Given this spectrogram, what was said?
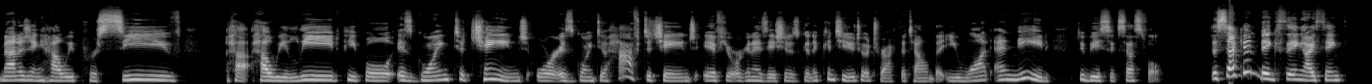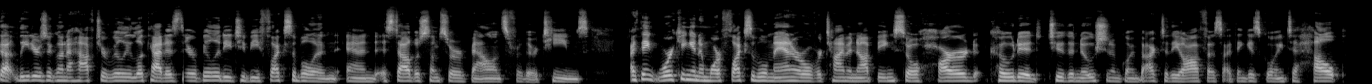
managing how we perceive how we lead people is going to change or is going to have to change if your organization is going to continue to attract the talent that you want and need to be successful. The second big thing I think that leaders are going to have to really look at is their ability to be flexible and, and establish some sort of balance for their teams. I think working in a more flexible manner over time and not being so hard coded to the notion of going back to the office, I think is going to help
